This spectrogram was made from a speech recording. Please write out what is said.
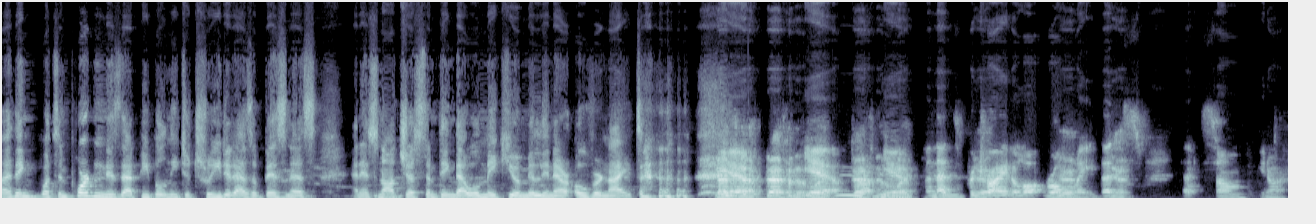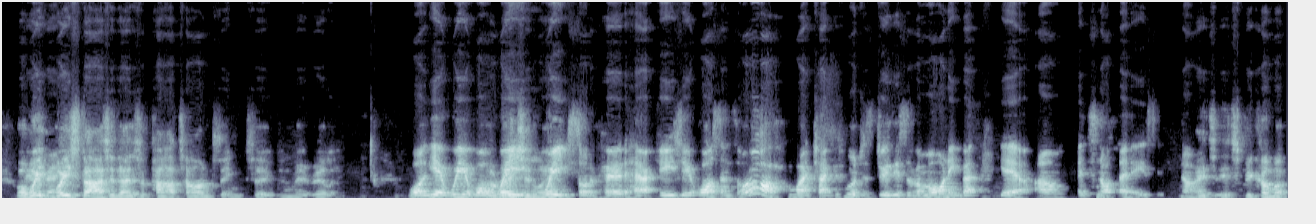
I think what's important is that people need to treat it as a business and it's not just something that will make you a millionaire overnight. yeah, definitely. Yeah, definitely. Yeah. And that's portrayed yeah. a lot wrongly. Yeah. That's that's um, you know. Well, we, we started as a part time thing too, didn't we? Really. Well, yeah, we well Originally. we we sort of heard how easy it was and thought, oh, won't take this. We'll just do this of a morning. But yeah, um, it's not that easy. No, it's it's become a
